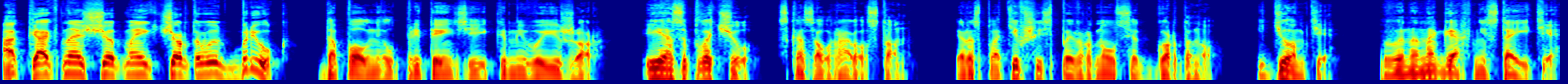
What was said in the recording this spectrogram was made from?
«А как насчет моих чертовых брюк?» — дополнил претензии камевоежор. «Я заплачу», — сказал Равелстон. И, расплатившись, повернулся к Гордону. «Идемте, вы на ногах не стоите».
